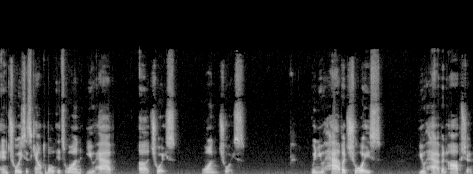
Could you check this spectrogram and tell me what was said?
And choice is countable. It's one. You have a choice one choice. When you have a choice, you have an option.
